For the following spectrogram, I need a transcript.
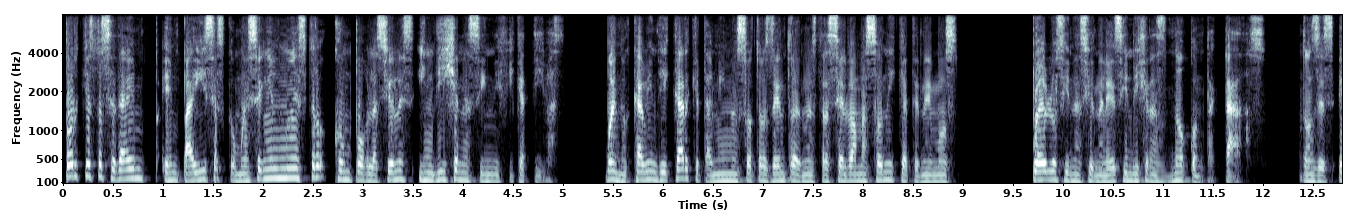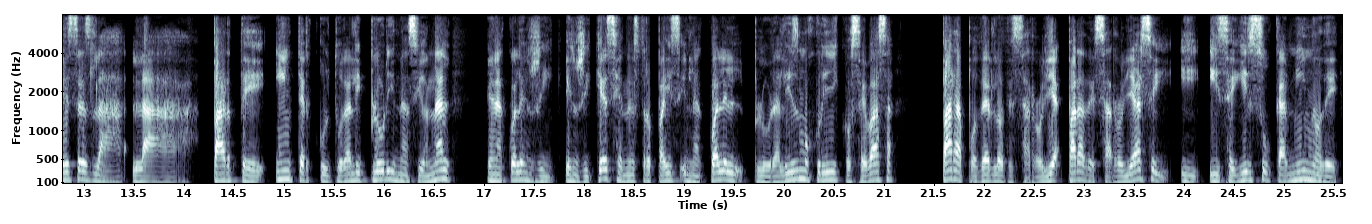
porque esto se da en, países como es en el nuestro, con poblaciones indígenas significativas. Bueno, cabe indicar que también nosotros dentro de nuestra selva amazónica tenemos pueblos y nacionalidades indígenas no contactados. Entonces, esa es la, la parte intercultural y plurinacional en la cual enriquece a nuestro país, en la cual el pluralismo jurídico se basa para poderlo desarrollar, para desarrollarse y seguir su camino de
